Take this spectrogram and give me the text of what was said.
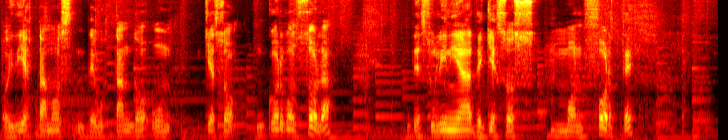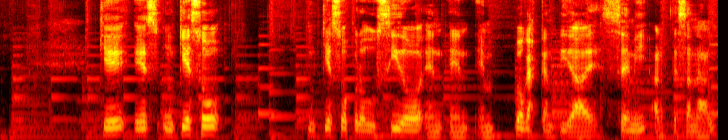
Hoy día estamos degustando un queso gorgonzola de su línea de quesos Monforte, que es un queso, un queso producido en, pocas cantidades, semi artesanal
